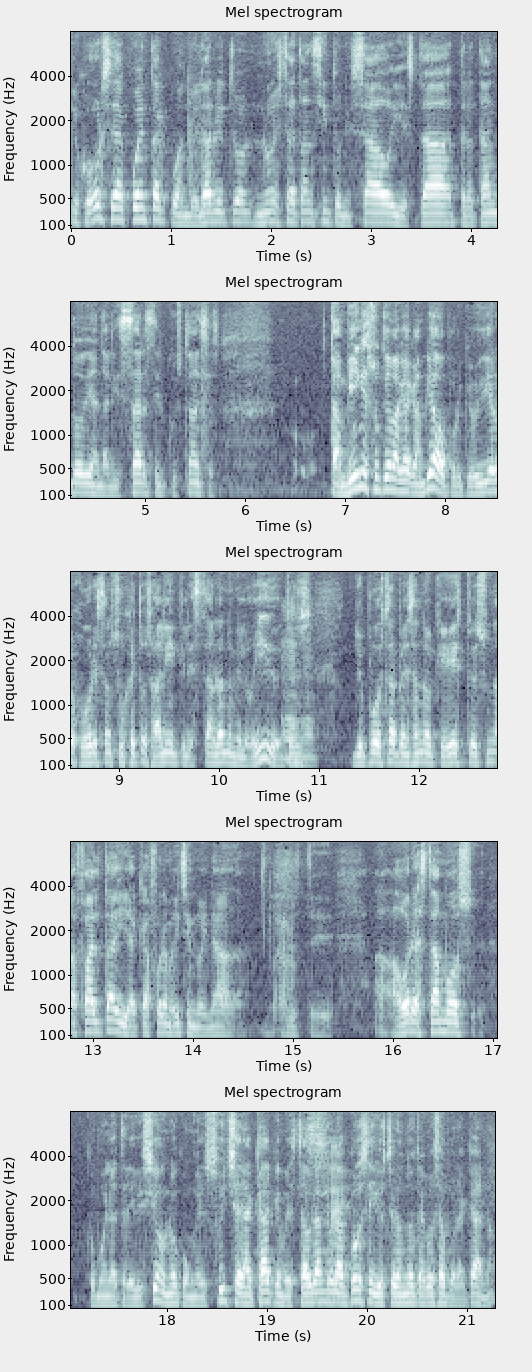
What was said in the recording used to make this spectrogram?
El jugador se da cuenta cuando el árbitro no está tan sintonizado y está tratando de analizar circunstancias. También es un tema que ha cambiado, porque hoy día los jugadores están sujetos a alguien que les está hablando en el oído. Entonces, Ujú. yo puedo estar pensando que esto es una falta y acá afuera me dicen no hay nada. Este, a- ahora estamos como en la televisión, ¿no? Con el switcher acá que me está hablando Sí. una cosa y yo estoy hablando otra cosa por acá, ¿no?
